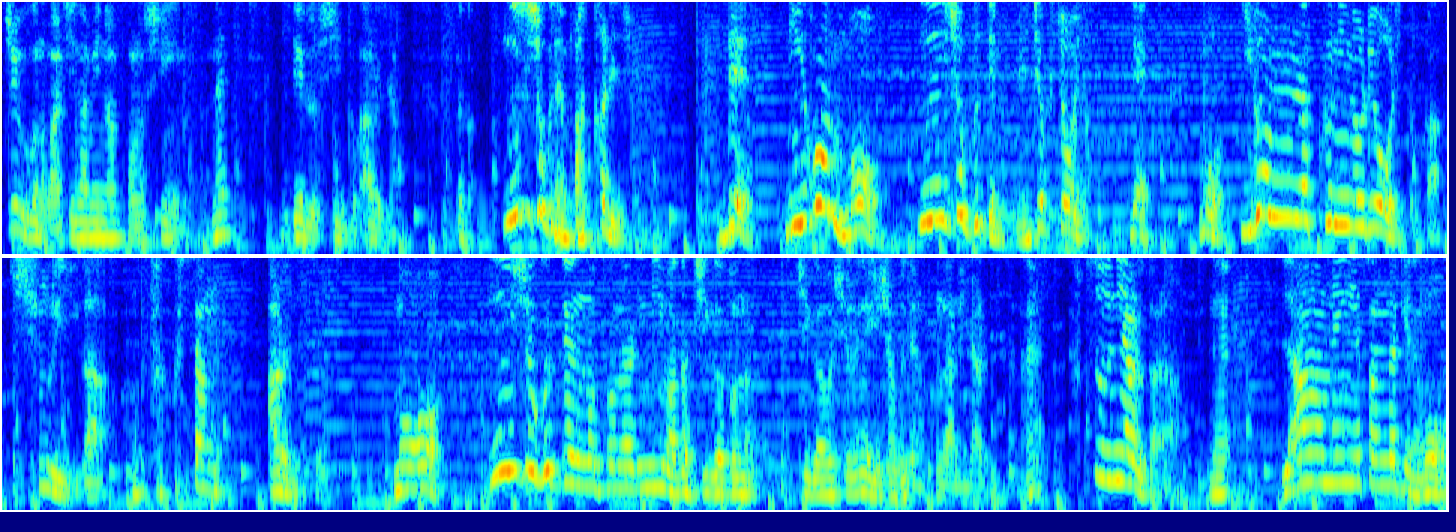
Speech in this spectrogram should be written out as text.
中国の街並みのこのシーンがね出るシーンとかあるじゃん。なんか飲食店ばっかりでしょ。で日本も飲食店めちゃくちゃ多いの。でもういろんな国の料理とか種類がもうたくさんあるんですよ。もう飲食店の隣にまた違う隣違う種類の飲食店の隣にあるみたいなね。普通にあるからね。ラーメン屋さんだけでも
